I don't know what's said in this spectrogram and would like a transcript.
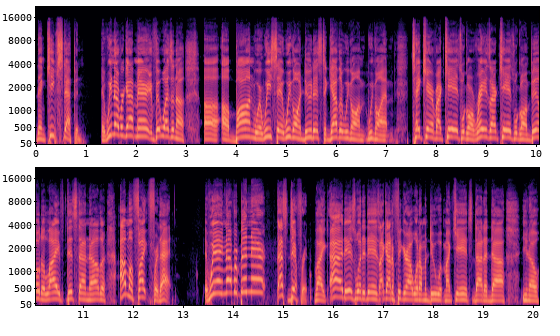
then keep stepping. If we never got married, if it wasn't a a, a bond where we said we're going to do this together, we're going we're going to take care of our kids, we're going to raise our kids, we're going to build a life, this, that, and the other. I'm gonna fight for that. If we ain't never been there, that's different. Like, ah, it is what it is. I got to figure out what I'm gonna do with my kids. Da da da. You know,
